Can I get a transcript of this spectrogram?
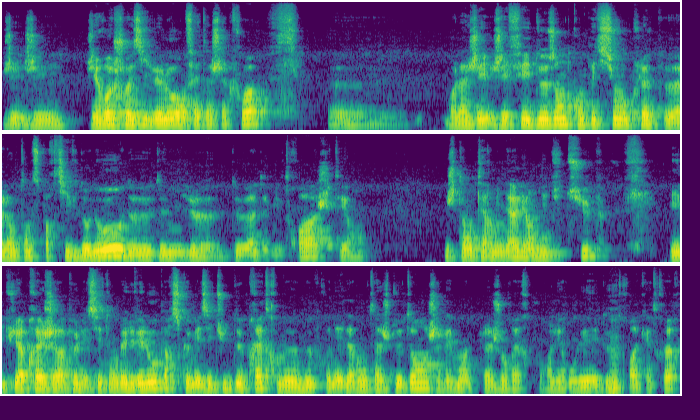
j'ai rechoisi le vélo en fait à chaque fois. Euh, voilà, j'ai fait deux ans de compétition au club à l'entente sportive d'Ono de 2002 à 2003. J'étais en, j'étais en terminale et en études sup. Et puis après, j'ai un peu laissé tomber le vélo parce que mes études de prêtre me, me prenaient davantage de temps. J'avais moins de plage horaire pour aller rouler de 3 à 4 heures.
